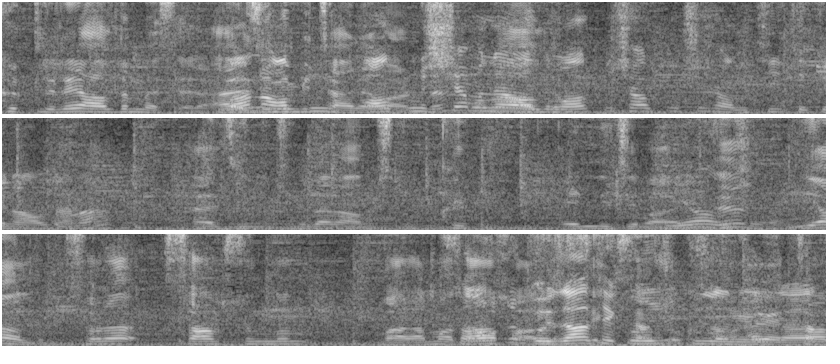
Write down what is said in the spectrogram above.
40 liraya aldım mesela. Ben LG'nin 60, bir tane vardı. 60'a mı ne aldım? 60 60 aldım. T-Tek'in aldım ben. LG'ninkini ben almıştım. 40 50 civarıydı. İyi İyi, almışsın aldım. Sonra Samsung'un var ama daha Samsung pahalı. özel 80, teknoloji 90. kullanıyor evet, zaten.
